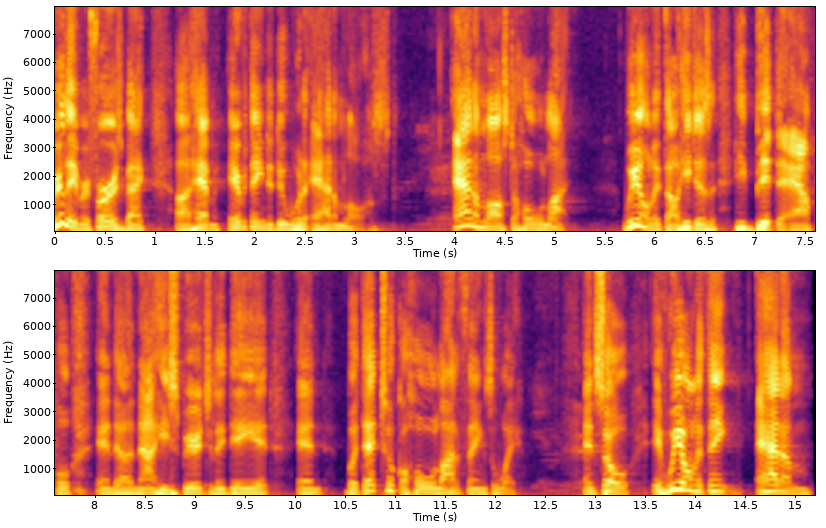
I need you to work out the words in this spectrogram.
Really, it refers back uh, having everything to do with what Adam lost. Adam lost a whole lot. We only thought he just he bit the apple and uh, now he's spiritually dead. And but that took a whole lot of things away. And so if we only think Adam,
